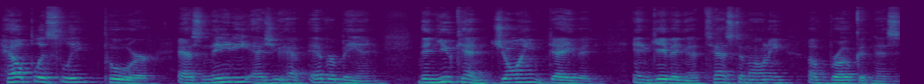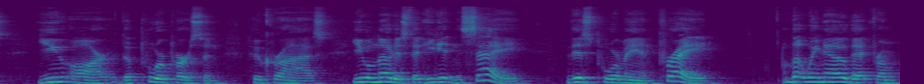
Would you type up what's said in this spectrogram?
helplessly poor, as needy as you have ever been, then you can join David in giving a testimony of brokenness. You are the poor person who cries. You will notice that he didn't say, This poor man prayed, but we know that from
